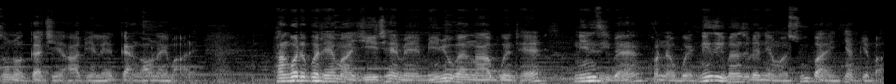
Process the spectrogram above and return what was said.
ဆုံးတော်ကတ်ခြင်းအပြင်လဲကန်ကောင်းနိုင်ပါတယ်ဖန်ခွက်တစ်ခွက်ထဲမှာရေထည့်မယ်မင်းမျိုးပန်း၅ပွင့်ထဲနှင်းစီပန်း9ပွင့်နှင်းစီပန်းဆိုတဲ့နေရာမှာစူးပိုင်ညှက်ပြပါ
